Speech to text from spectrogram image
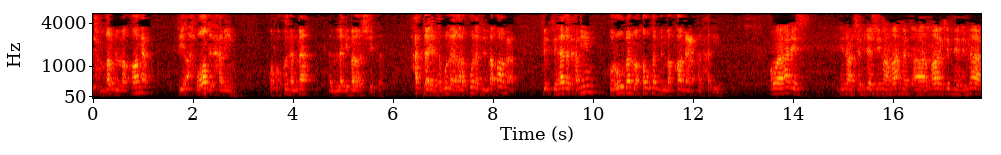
من ضرب المقامع في أحواض الحميم. وهو قلنا الماء الذي بلغ الشدة. حتى يذهبون يغرقون في المقامع في, في هذا الحميم هروبا وخوفا من مقامع الحديد. Ovaj hadis inače bilježi ima Ahmed, a Malik ibn Dinar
